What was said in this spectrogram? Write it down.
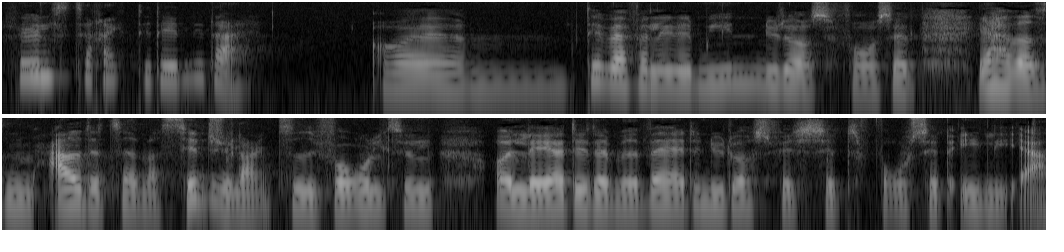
Føles det rigtigt ind i dig? Og øhm, det er i hvert fald et af mine nytårsforsæt. Jeg har været sådan meget, det har taget mig sindssygt lang tid i forhold til at lære det der med, hvad er det nytårsforsæt egentlig er.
